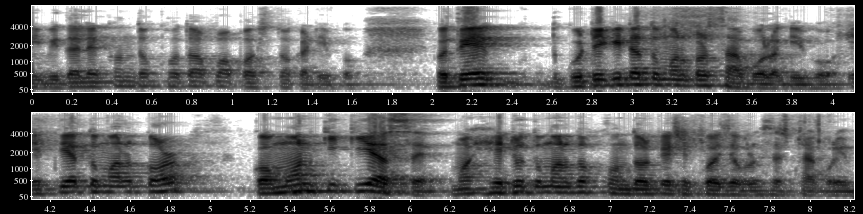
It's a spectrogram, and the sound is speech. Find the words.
নিবিদা লেখন দক্ষতাৰ পৰা প্ৰশ্ন কাটিব। গতিকে গোটেইকেইটা তোমালোকৰ চাব লাগিব। এতিয়া তোমালোকৰ কমন কি কি আছে মই সেইটো তোমালোকক সুন্দৰকৈ দেখুৱাই যাবলৈ চেষ্টা কৰিম।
